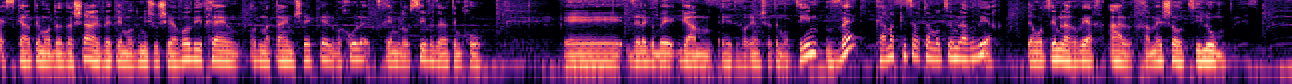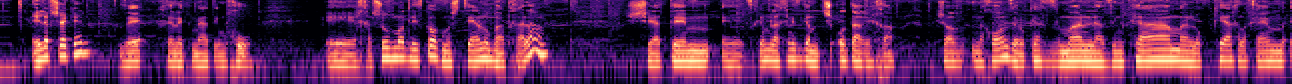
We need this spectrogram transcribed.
הזכרתם עוד עדשה, הבאתם עוד מישהו שיעבוד איתכם, עוד 200 שקל וכולי, צריכים להוסיף את זה לתמחור. Uh, זה לגבי גם uh, דברים שאתם מוציאים, וכמה כסף אתם רוצים להרוויח. אתם רוצים להרוויח על 5 שעות צילום 1,000 שקל, זה חלק מהתמחור. Uh, חשוב מאוד לזכור, כמו שציינו בהתחלה, שאתם uh, צריכים להכניס גם את שעות העריכה. עכשיו, נכון, זה לוקח זמן להבין כמה לוקח לכם uh,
